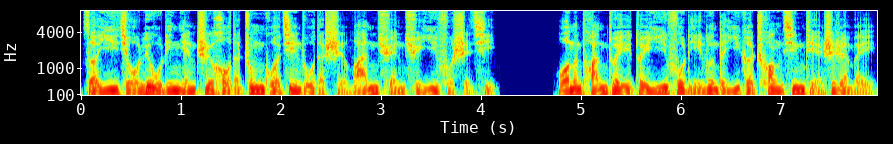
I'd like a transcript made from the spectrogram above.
则一九六零年之后的中国进入的是完全去依附时期。我们团队对依附理论的一个创新点是认为，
